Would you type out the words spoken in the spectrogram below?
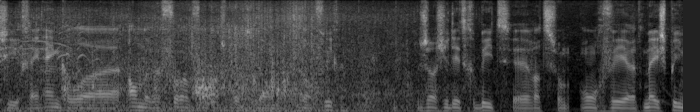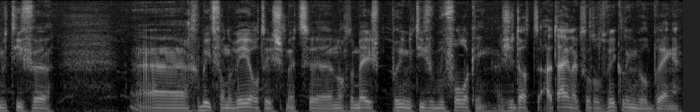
Is hier geen enkel eh, andere vorm van transport dan, dan vliegen. Dus als je dit gebied, eh, wat zo ongeveer het meest primitieve eh, gebied van de wereld is, met eh, nog de meest primitieve bevolking, als je dat uiteindelijk tot ontwikkeling wilt brengen,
